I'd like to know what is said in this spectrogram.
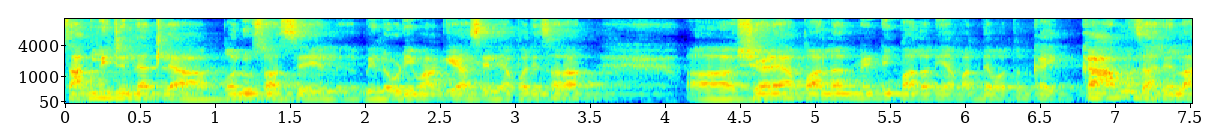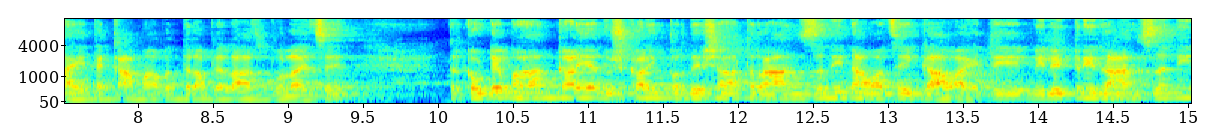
सांगली जिल्ह्यातल्या पलूस असेल बिलवडी वांगे असेल ह्या परिसरात शेळ्या पालन मेंढी पालन या माध्यमातून काही काम झालेलं आहे. त्या कामाबद्दल आपल्याला आज बोलायचं आहे तर कवठे महांकाळ या दुष्काळी प्रदेशात रांजणी नावाचं एक गाव आहे. ते मिलिटरी रांजणी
